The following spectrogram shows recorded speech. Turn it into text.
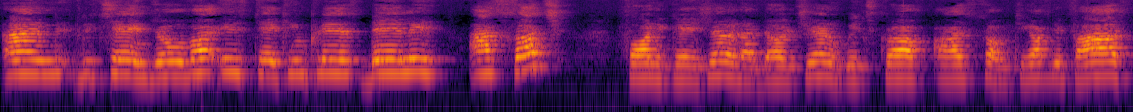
and the changeover is taking place daily. As such, fornication and adultery and witchcraft are something of the past.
